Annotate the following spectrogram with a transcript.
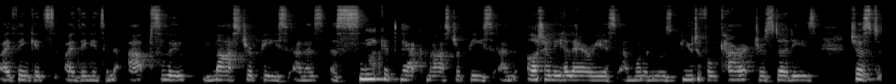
I think it's I think it's an absolute masterpiece and a, a, sneak attack masterpiece and utterly hilarious and one of the most beautiful character studies. Just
